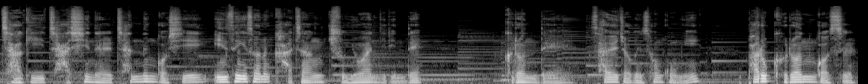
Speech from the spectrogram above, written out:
자기 자신을 찾는 것이 인생에서는 가장 중요한 일인데, 그런데 사회적인 성공이 바로 그런 것을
